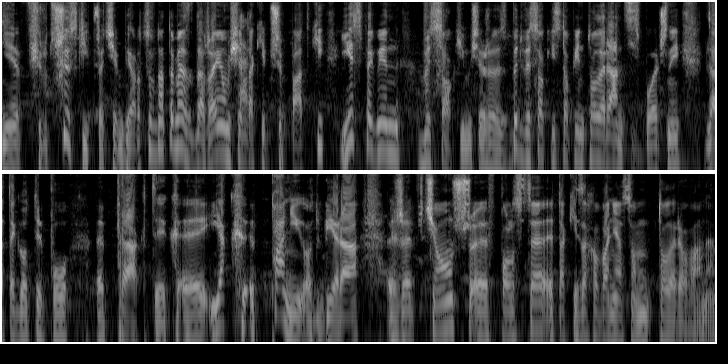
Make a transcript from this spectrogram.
nie wśród wszystkich przedsiębiorców, natomiast zdarzają się Tak. takie przypadki. Jest pewien wysoki, myślę, że zbyt wysoki stopień tolerancji społecznej dla tego typu e, praktyk. E, Jak pani odbiera, że wciąż e, w Polsce takie zachowania są tolerowane?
